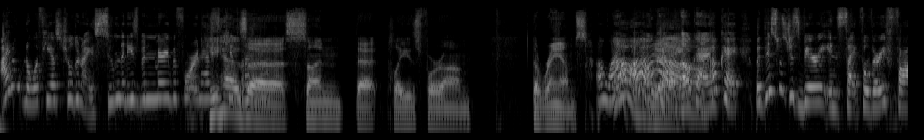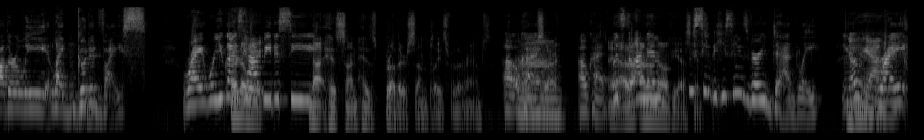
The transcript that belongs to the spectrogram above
I don't know if he has children. I assume that he's been married before and has. He has but I don't know. a son that plays for um the Rams. Oh wow! Oh, oh, okay. Yeah. Okay. okay. But this was just very insightful, very fatherly, like good mm-hmm. advice, right? Were you guys no, wait, happy to see? Not his son, his brother's son plays for the Rams. oh, okay, Sorry. okay. Yeah, I don't- I don't know if he has kids. seem- he seems very dadly, oh yeah, mm-hmm. right?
